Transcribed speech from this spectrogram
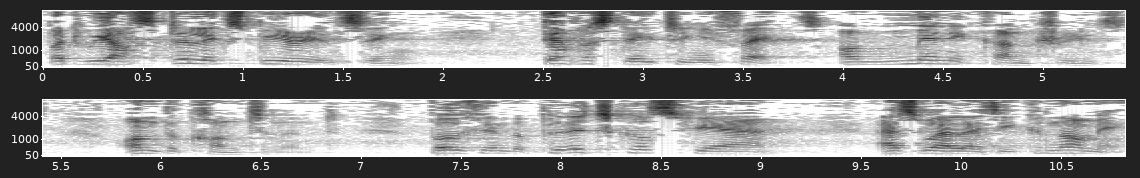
but we are still experiencing devastating effects on many countries on the continent, both in the political sphere as well as economic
